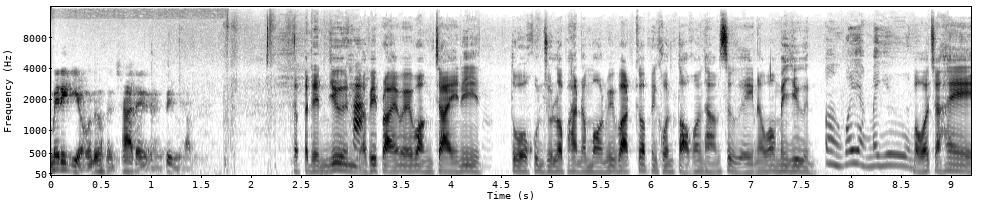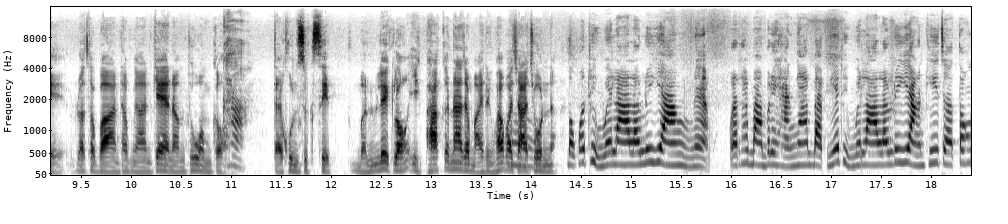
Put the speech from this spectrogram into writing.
ไม่ได้เกี่ยวกับเรื่องสัญชาติใดทั้งสิ้นครับ แต่ประเด็นยื่นค่ะอภิปรายไม่ไว้วางใจนี่ตัวคุณจุลพันธ์อมรวิวัฒน์ก็เป็นคนตอบคำถามสื่อเองนะว่าไม่ยื่นเออว่ายังไม่ยื่นบอกว่าจะให้รัฐบาลทำงานแก้น้ำท่วมก่อนค่ะ แต่คุณศึกสิทธิ์เหมือนเรียกร้องอีกพักก็น่าจะหมายถึงพรรคประชาชนนะบอกว่าถึงเวลาแล้วหรือยังเนี่ยรัฐบาลบริหารงานแบบนี้ถึงเวลาแล้วหรือยังที่จะต้อง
